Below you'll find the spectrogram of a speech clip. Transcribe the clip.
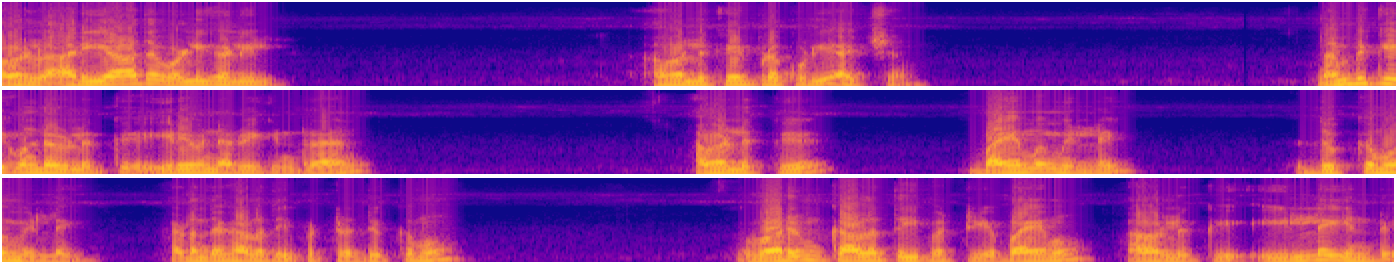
அவர்கள் அறியாத வழிகளில் அவர்களுக்கு ஏற்படக்கூடிய அச்சம். நம்பிக்கை கொண்டவர்களுக்கு இறைவன் அறிவிக்கின்றான் அவர்களுக்கு பயமும் இல்லை துக்கமும் இல்லை. கடந்த காலத்தை பற்றிய துக்கமும் வரும் காலத்தை பற்றிய பயமும் அவர்களுக்கு இல்லை என்று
